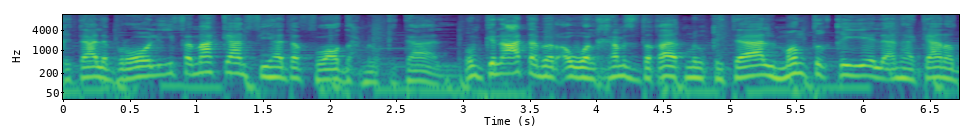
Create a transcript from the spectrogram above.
قتال برولي فما كان في هدف واضح من القتال. ممكن أعتبر أول خمس دقائق من القتال منطقية لأنها كانت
